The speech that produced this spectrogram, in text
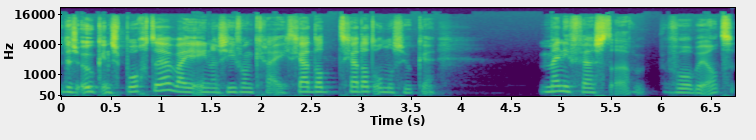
Dus ook in sporten, waar je energie van krijgt. Ga dat, ga dat onderzoeken. Manifester bijvoorbeeld.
